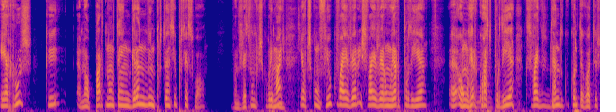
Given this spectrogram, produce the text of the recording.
erros que a maior parte não tem grande importância processual. Vamos ver se vamos descobrir mais. Hum. Eu desconfio que vai haver, isto vai haver um erro por dia, uh, ou um erro quase por dia, que se vai dando conta-gotas.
